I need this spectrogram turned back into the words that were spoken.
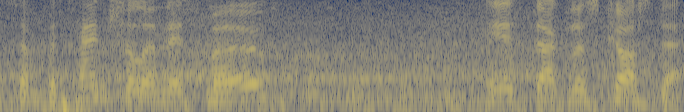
Some potential in this move. Here's Douglas Costa.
